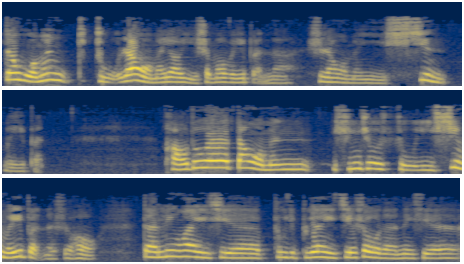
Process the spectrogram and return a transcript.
但我们主让我们要以什么为本呢？是让我们以信为本。好多当我们寻求主以信为本的时候，但另外一些不不愿意接受的那些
